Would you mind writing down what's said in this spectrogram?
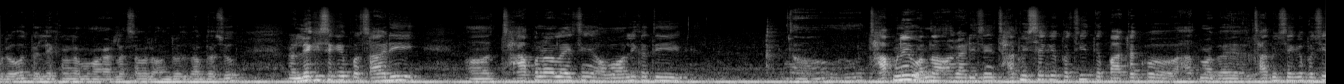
कुरो हो त्यो लेख्नलाई म उहाँहरूलाई सबैलाई अनुरोध गर्दछु। र लेखिसके पछाडि छाप्नलाई चाहिँ अब अलिकति अ, छाप्नै भन्दा अगाडि चाहिँ छापिसकेपछि त्यो पाठकको हातमा गए छापिसकेपछि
